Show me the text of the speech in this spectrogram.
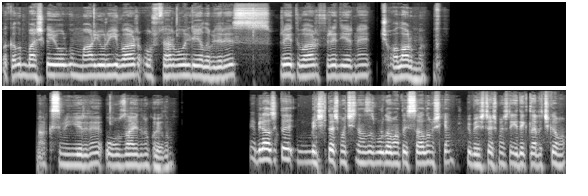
Bakalım başka yorgun Mario Rui var. Osterwolde'yi alabiliriz. Fred var. Fred yerine Çağlar mı? Maxim'in yerine Oğuz Aydın'ı koyalım. Birazcık da Beşiktaş maçı için hazır burada avantaj sağlamışken çünkü Beşiktaş maçında yedeklerle çıkamam.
